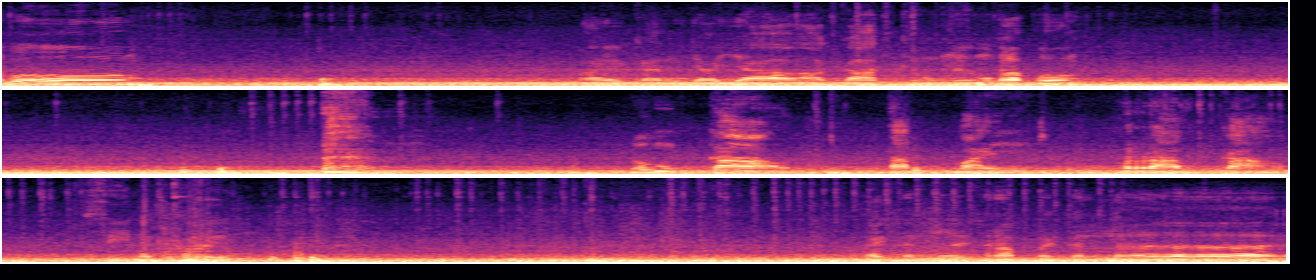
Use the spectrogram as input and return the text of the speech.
ครับผม ไปกันยาวๆ อากาศครึมๆครับผมร่มเก้า ตัดใหม่พระรามเก้าสีนักเรียนไปกันเลยครับไปกันเลย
